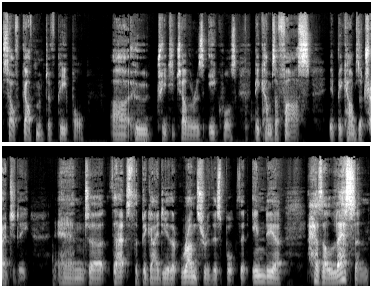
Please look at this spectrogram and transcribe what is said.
self government of people uh, who treat each other as equals becomes a farce. It becomes a tragedy. And uh, that's the big idea that runs through this book that India has a lesson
